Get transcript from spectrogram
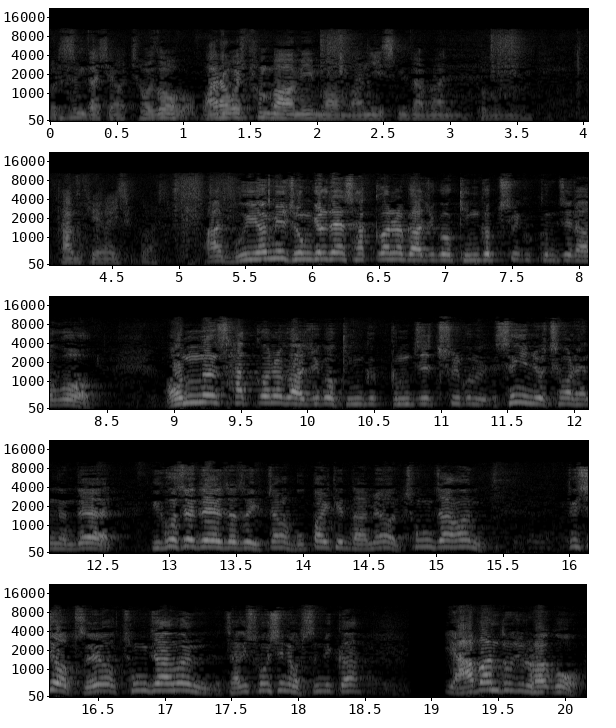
어렵습니다. 제가 저도 말하고 싶은 마음이 뭐 많이 있습니다만 그 부분 다음 기회가 있을 것 같습니다. 아, 무혐의 종결된 사건을 가지고 긴급 출국 금지라고 없는 사건을 가지고 긴급 금지 출국 승인 요청을 했는데 이것에 대해서 입장을 못 밝힌다면 총장은 뜻이 없어요. 총장은 자기 소신이 없습니까? 야반 도주를 하고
